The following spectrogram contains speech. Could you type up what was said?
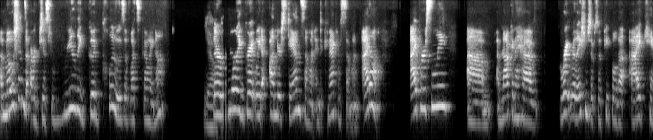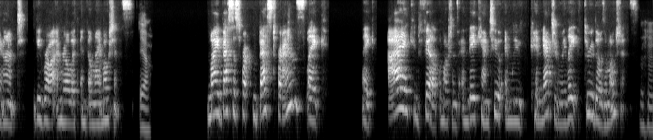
emotions are just really good clues of what's going on. Yeah. they're a really great way to understand someone and to connect with someone. I don't i personally um, i'm not going to have great relationships with people that i can't be raw and real with and feel my emotions. Yeah my bestest fr- best friends like like i can feel emotions and they can too and we connect and relate through those emotions. Mm-hmm.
